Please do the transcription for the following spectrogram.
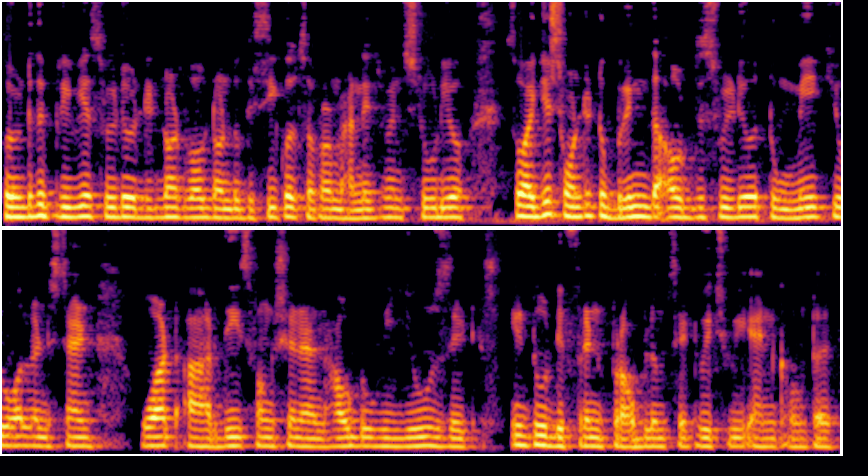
so into the previous video did not work onto the sql server management studio. So i just wanted to bring the, out this video to make you all understand what are these function and how do we use it into different problems at which we encounter.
